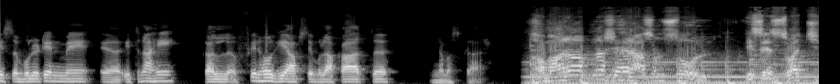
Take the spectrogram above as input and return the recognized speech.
इस बुलेटिन में इतना ही। कल फिर होगी आपसे मुलाकात। नमस्कार। हमारा अपना शहर आसनसोल इसे स्वच्छ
